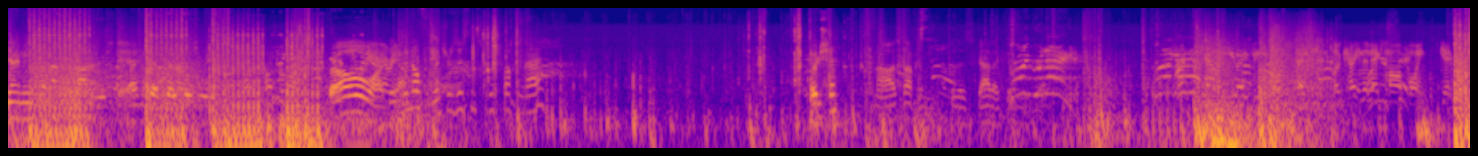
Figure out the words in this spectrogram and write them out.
You know what I mean? So I'm having monitors. Yeah, I Like. Bro, there's no flinch resistance for this fucking guy? What'd you say? No, I was talking to this guy that killed me. Grenade! UAV station. Locating the next hard point. Get ready.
